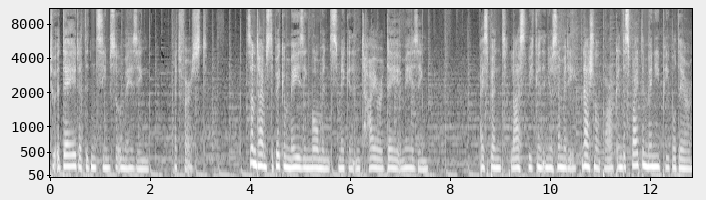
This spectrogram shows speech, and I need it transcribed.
to a day that didn't seem so amazing at first. Sometimes the big amazing moments make an entire day amazing. I spent last weekend in Yosemite National Park, and despite the many people there,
